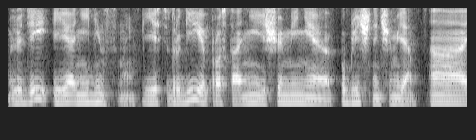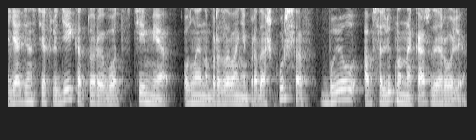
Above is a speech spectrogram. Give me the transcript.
людей, и я не единственный. Есть и другие, просто они еще менее публичные, чем я. Э, я один из тех людей, которые вот в теме онлайн-образования продаж курсов был абсолютно на каждой роли.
